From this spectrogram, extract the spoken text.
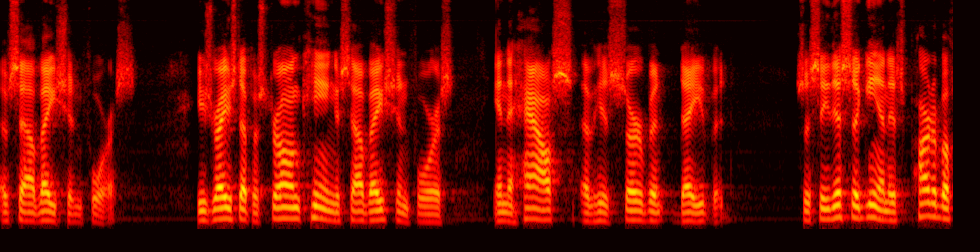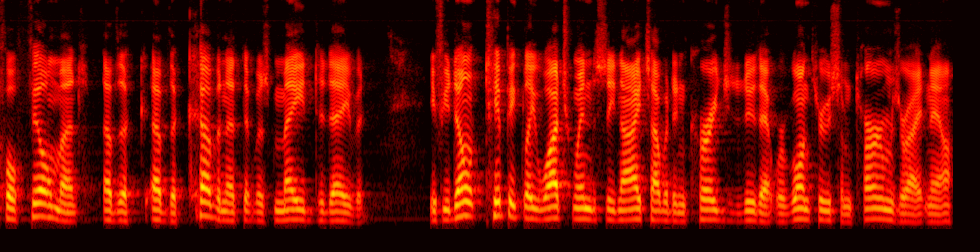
of salvation for us. He's raised up a strong king of salvation for us in the house of his servant David. So, see, this again is part of a fulfillment of the, of the covenant that was made to David. If you don't typically watch Wednesday nights, I would encourage you to do that. We're going through some terms right now.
